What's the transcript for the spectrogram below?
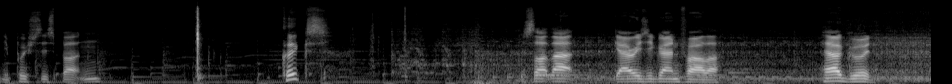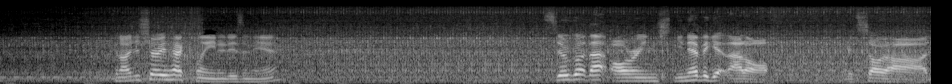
you push this button, clicks, just like that. Gary's your grandfather. How good. Can I just show you how clean it is in here? Still got that orange, you never get that off. It's so hard,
